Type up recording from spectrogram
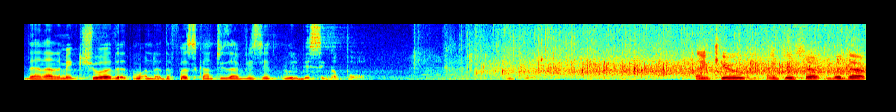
then I'll make sure that one of the first countries I visit will be Singapore. Thank you. Thank you, sir. With a,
